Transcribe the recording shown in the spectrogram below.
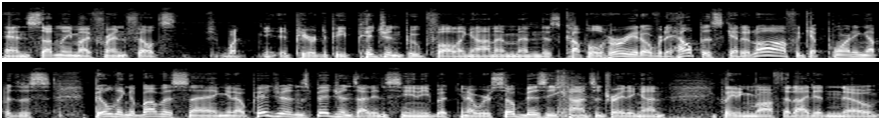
and suddenly my friend felt what appeared to be pigeon poop falling on him, and this couple hurried over to help us get it off and kept pointing up at this building above us, saying, "You know, pigeons, pigeons." I didn't see any, but you know, we are so busy concentrating on cleaning them off that I didn't know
